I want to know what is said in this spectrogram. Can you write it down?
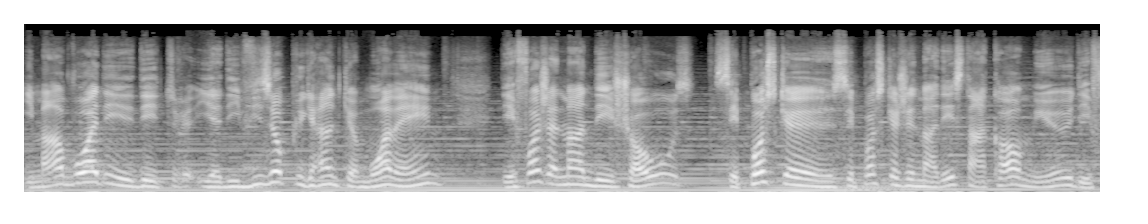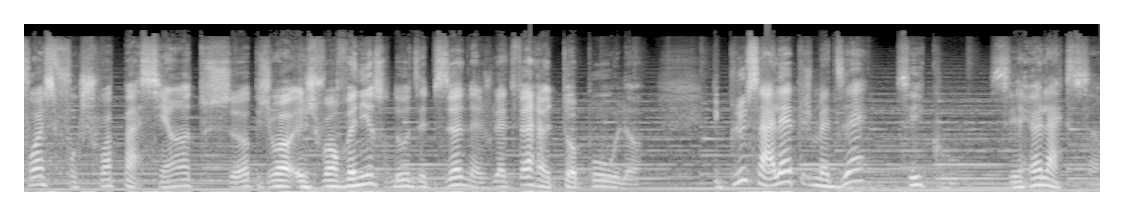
il m'envoie des, des trucs, il a des visions plus grandes que moi-même. Des fois, je demande des choses, c'est pas ce que c'est pas ce que j'ai demandé, c'est encore mieux. Des fois, il faut que je sois patient, tout ça. Puis je vais, je vais revenir sur d'autres épisodes, mais je voulais te faire un topo là. Puis plus ça allait, puis je me disais, c'est cool, c'est relaxant,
